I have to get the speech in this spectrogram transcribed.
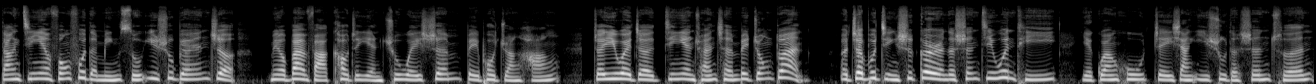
当经验丰富的民俗艺术表演者没有办法靠着演出为生，被迫转行，这意味着经验传承被中断。而这不仅是个人的生计问题，也关乎这一项艺术的生存。”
